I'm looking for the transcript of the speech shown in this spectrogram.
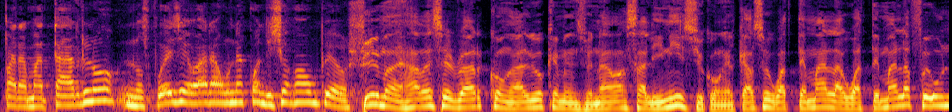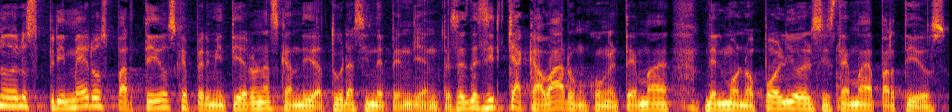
para matarlo, nos puede llevar a una condición aún peor. Firma, déjame cerrar con algo que mencionabas al inicio, con el caso de Guatemala. Guatemala fue uno de los primeros partidos que permitieron las candidaturas independientes, es decir, que acabaron con el tema del monopolio del sistema de partidos.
